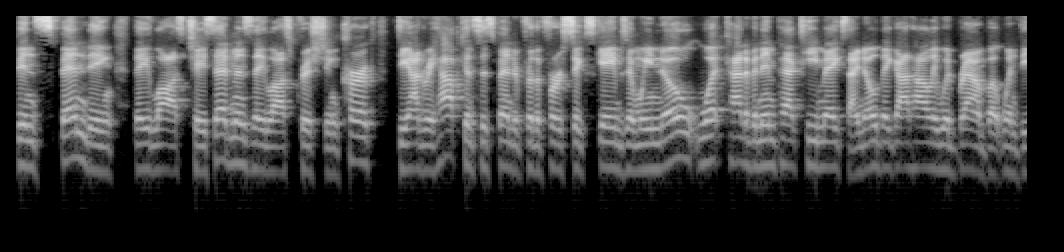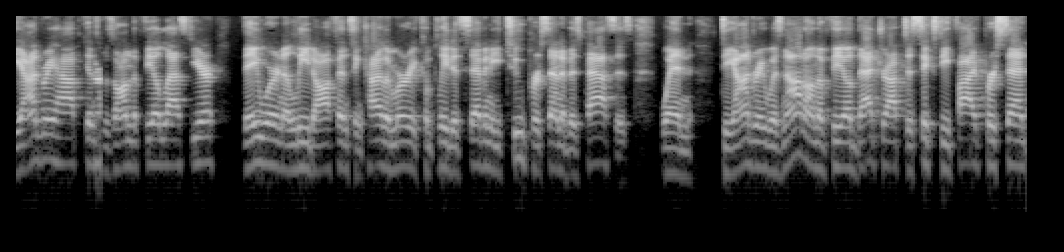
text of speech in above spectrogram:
been spending. They lost Chase Edmonds, they lost Christian Kirk, DeAndre Hopkins suspended for the first six games, and we know what kind of an impact he makes. I know they got Hollywood Brown, but when DeAndre Hopkins was on the field last year, they were an elite offense, and Kyler Murray completed 72% of his passes. When DeAndre was not on the field. That dropped to 65%.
